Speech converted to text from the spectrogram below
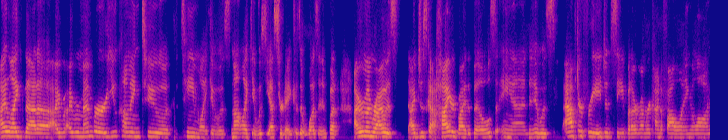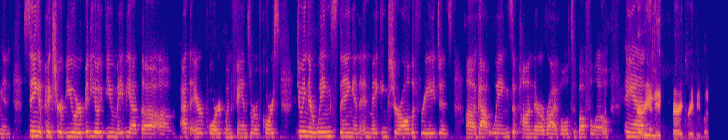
I like that. Uh, I, I remember you coming to the team like it was not like it was yesterday because it wasn't, but I remember I was I just got hired by the Bills and it was after free agency, but I remember kind of following along and seeing a picture of you or video of you maybe at the um, at the airport when fans were of course doing their wings thing and, and making sure all the free agents uh, got wings upon their arrival to Buffalo. And very unique, very creepy, but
